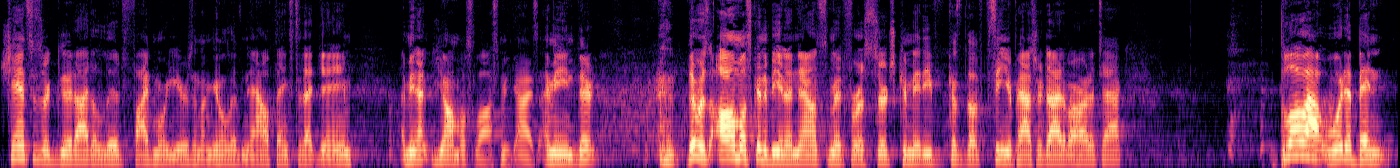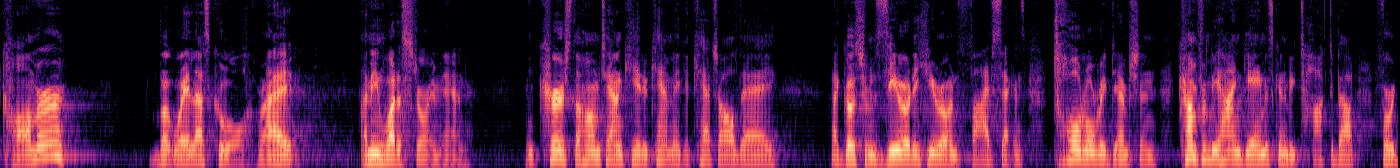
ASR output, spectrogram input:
chances are good I'd have lived five more years, and I'm going to live now thanks to that game. I mean, you almost lost me, guys. I mean, there, there was almost going to be an announcement for a search committee because the senior pastor died of a heart attack. Blowout would have been calmer, but way less cool, right? I mean, what a story, man. I mean, Kearse the hometown kid who can't make a catch all day. That goes from zero to hero in five seconds. Total redemption. Come from behind game. It's going to be talked about for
